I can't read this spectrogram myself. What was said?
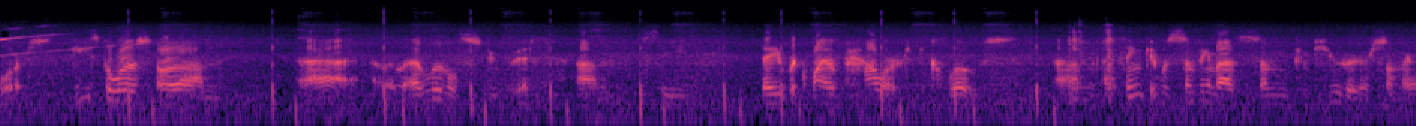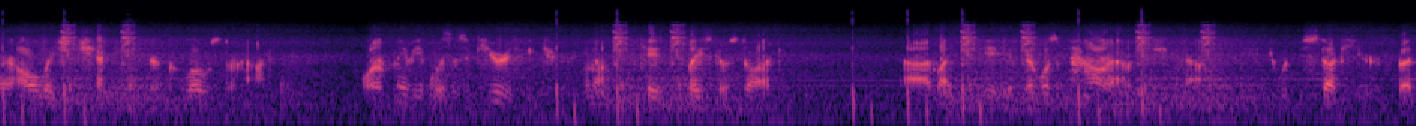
doors. These doors are um, uh, a, little stupid. Um, they require power to be closed. Um, I think it was something about some computer or somewhere always checking if they're closed or not. Or maybe it was a security feature, you know, in case the place goes dark. Uh, like, if there was a power outage, you know, you would be stuck here. But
